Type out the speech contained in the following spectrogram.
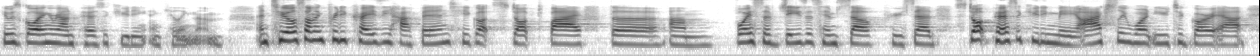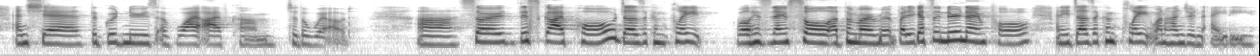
He was going around persecuting and killing them until something pretty crazy happened. He got stopped by the um, voice of Jesus himself who said, Stop persecuting me. I actually want you to go out and share the good news of why I've come to the world. Uh, so this guy, Paul, does a complete, well, his name's Saul at the moment, but he gets a new name, Paul, and he does a complete 180.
